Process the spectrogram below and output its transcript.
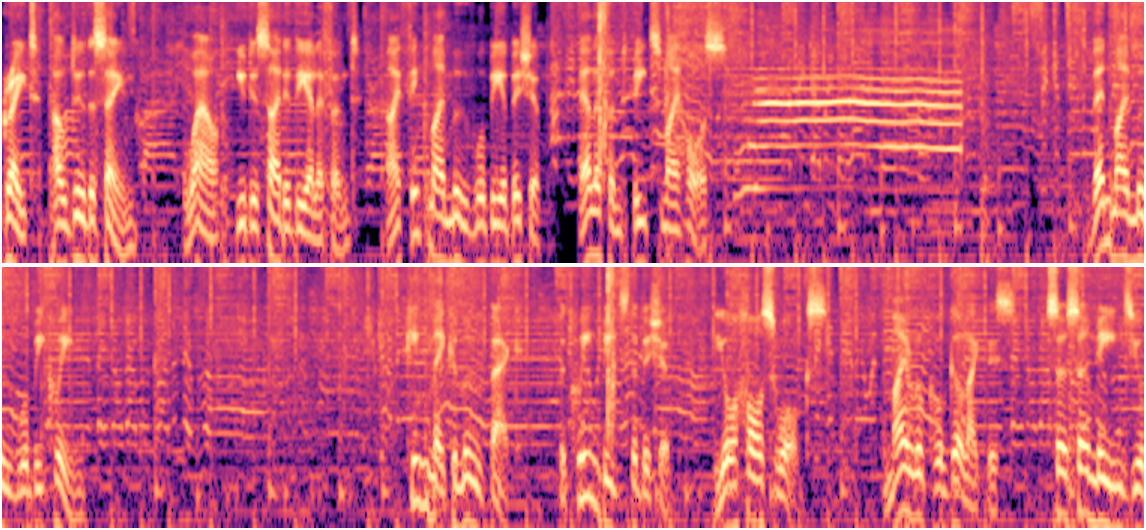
Great, I'll do the same. Wow, you decided the elephant. I think my move will be a bishop. Elephant beats my horse. Then my move will be queen. King make a move back. The queen beats the bishop. Your horse walks. My rook will go like this. So so means your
